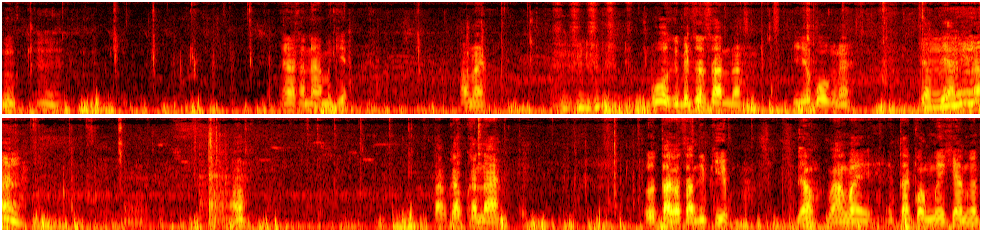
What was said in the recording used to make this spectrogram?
อืมนี่ขนาดเมื่อกี้ เอาไหม โอ้คือเป็นสันๆนะอีจะบอกนะแจกแจกนี่นะเอา ตามกับคันนาเออตาก็สามสิบกีบ เดี๋ยววางไว้ให้ตากล่องมือแขนกัน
